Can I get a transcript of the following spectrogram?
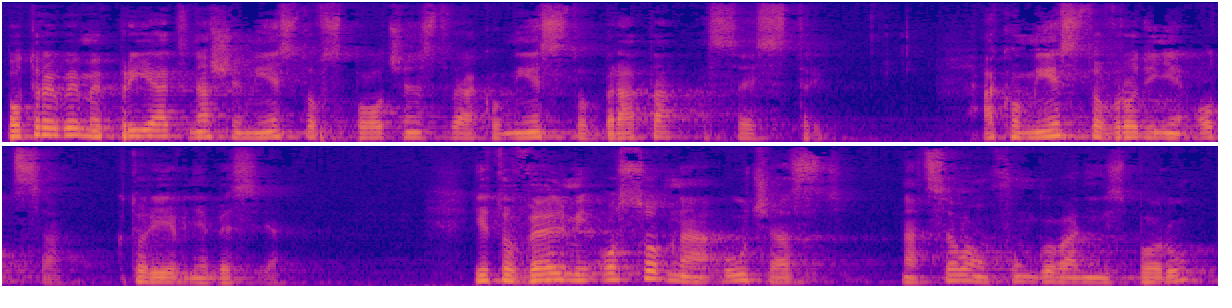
Potrebujeme prijať naše miesto v spoločenstve ako miesto brata a sestry. Ako miesto v rodine Otca, ktorý je v nebesiach. Je to veľmi osobná účasť na celom fungovaní zboru,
